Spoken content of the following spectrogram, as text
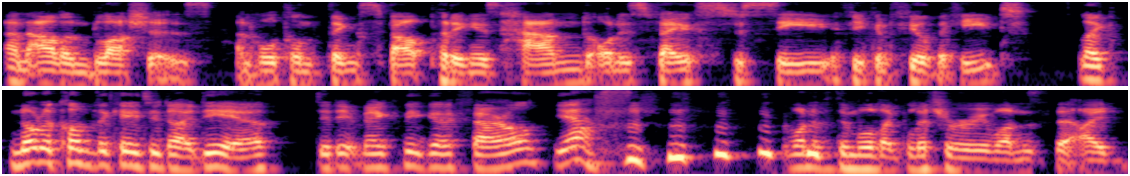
and Alan blushes, and Hawthorne thinks about putting his hand on his face to see if he can feel the heat. Like, not a complicated idea. Did it make me go feral? Yes. One of the more like literary ones that I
